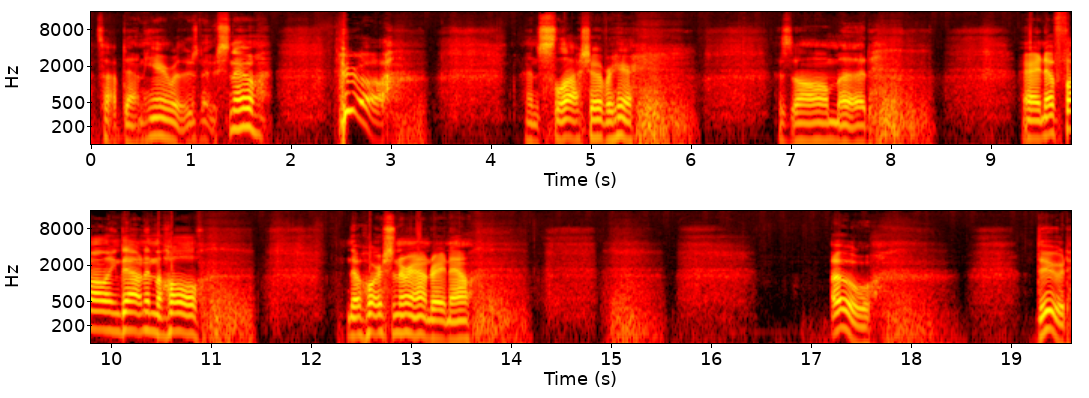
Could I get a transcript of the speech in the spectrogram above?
let's hop down here where there's no snow. And slosh over here. This is all mud. Alright, no falling down in the hole. No horsing around right now. Oh. Dude.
